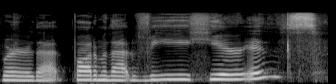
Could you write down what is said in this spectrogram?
where that bottom of that V here is.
